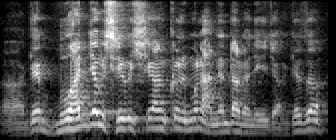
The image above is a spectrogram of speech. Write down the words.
어, 그게 무한정 시- 시간 끌면 안 된다는 얘기죠. 그래서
